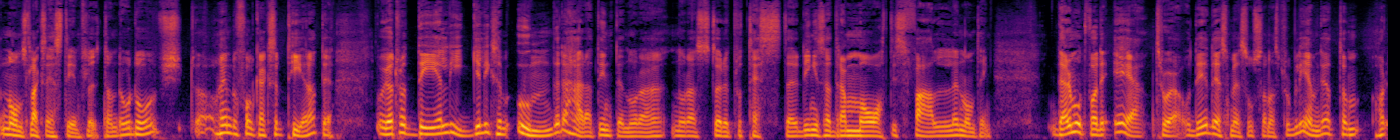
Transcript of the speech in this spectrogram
någon slags SD-inflytande och då har ändå folk accepterat det. Och jag tror att det ligger liksom under det här att det inte är några, några större protester, det är inget så dramatiskt fall eller någonting. Däremot vad det är, tror jag, och det är det som är sossarnas problem, det är att de, har,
